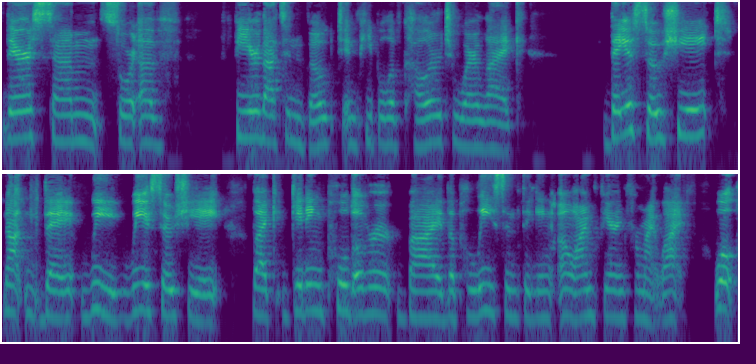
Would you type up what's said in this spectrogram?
there's some sort of fear that's invoked in people of color to where like they associate not they we we associate like getting pulled over by the police and thinking, oh, I'm fearing for my life. Well,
